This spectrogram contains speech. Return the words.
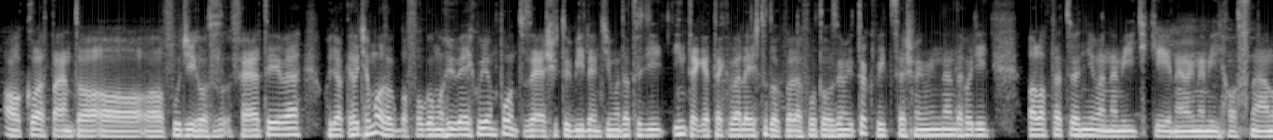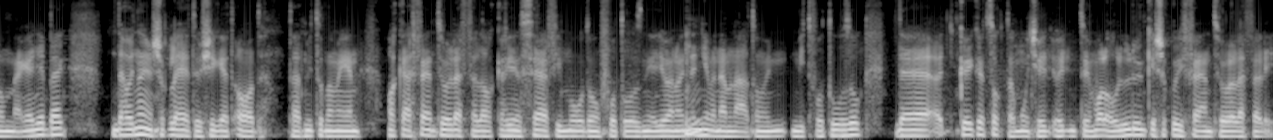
a karpánt a, a, a Fujihoz feltéve, hogy akár, hogyha mazokba fogom a hüvelyk, olyan pont az elsütő billentyűmat, tehát hogy így integetek vele, és tudok vele fotózni, ami tök vicces, meg minden, de hogy így alapvetően nyilván nem így kéne, meg nem így használom, meg egyebek de hogy nagyon sok lehetőséget ad. Tehát mit tudom én, akár fentről lefele, akár ilyen selfie módon fotózni, egy olyan, hogy mm-hmm. nyilván nem látom, hogy mit fotózok, de kölyköt szoktam úgy, hogy, hogy hogy valahol ülünk, és akkor így fentről lefelé.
